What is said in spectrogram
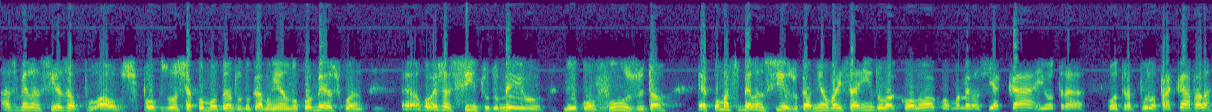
as melancias aos poucos vão se acomodando no caminhão. No começo, quando, é uma coisa assim, tudo meio, meio confuso e tal. É como as melancias, o caminhão vai saindo, logo coloca, uma melancia cai, outra, outra pula para cá, para lá,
